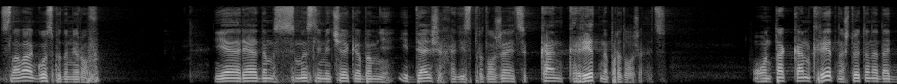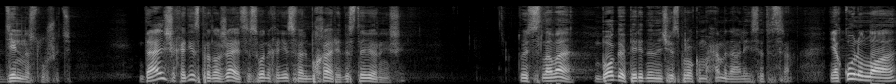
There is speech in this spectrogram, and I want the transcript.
слова Господа миров. Я рядом с мыслями человека обо мне. И дальше хадис продолжается, конкретно продолжается. Он так конкретно, что это надо отдельно слушать. Дальше хадис продолжается. Сводный хадис Аль-Бухари, достовернейший. То есть слова Бога переданы через пророка Мухаммада, алейхиссалам. Якулу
